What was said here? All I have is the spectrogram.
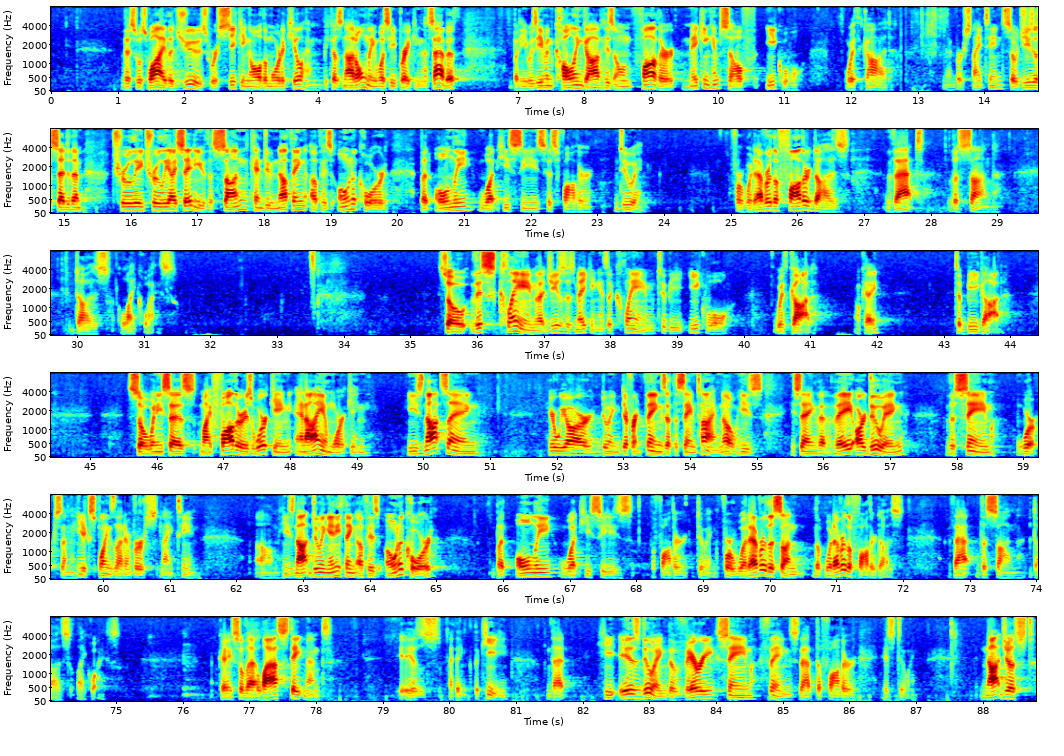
This was why the Jews were seeking all the more to kill him because not only was he breaking the Sabbath but he was even calling God his own Father making himself equal with God. And then verse 19 So Jesus said to them Truly truly I say to you the son can do nothing of his own accord but only what he sees his Father doing. For whatever the Father does, that the Son does likewise. So, this claim that Jesus is making is a claim to be equal with God, okay? To be God. So, when he says, My Father is working and I am working, He's not saying, here we are doing different things at the same time. No, he's, he's saying that they are doing the same works. And he explains that in verse 19. Um, he's not doing anything of his own accord, but only what he sees the Father doing. For whatever the Son, whatever the Father does, that the Son does likewise. Okay, so that last statement is, I think, the key that he is doing the very same things that the Father is doing. Not just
